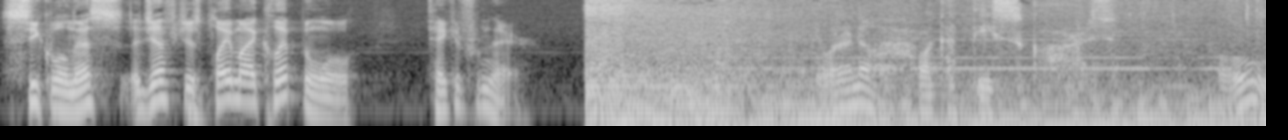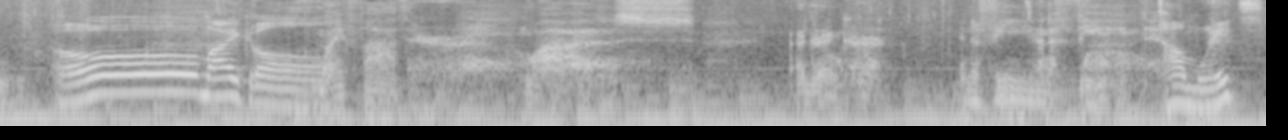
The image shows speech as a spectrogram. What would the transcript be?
sequelness. Uh, Jeff, just play my clip, and we'll take it from there. You want to know how I got these scars? Oh, oh, Michael. My father was a drinker And a fiend. and a fiend. Tom Waits.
